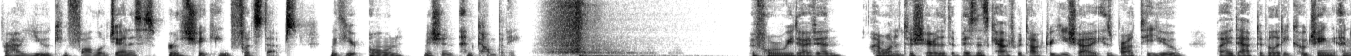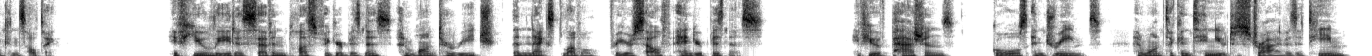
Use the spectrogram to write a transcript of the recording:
for how you can follow Janice's earth shaking footsteps with your own mission and company. Before we dive in, I wanted to share that the Business Couch with Dr. Yishai is brought to you by Adaptability Coaching and Consulting. If you lead a seven plus figure business and want to reach the next level for yourself and your business, if you have passions, goals, and dreams and want to continue to strive as a team,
